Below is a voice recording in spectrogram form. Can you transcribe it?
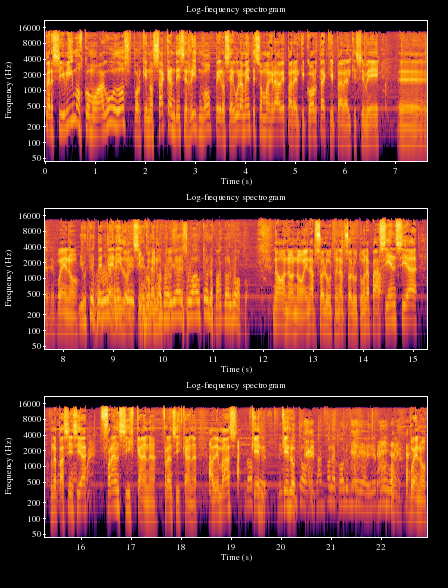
percibimos como agudos porque nos sacan de ese ritmo, pero seguramente son más graves para el que corta que para el que se ve eh, bueno, Y usted detenido en cinco desde la minutos. comodidad de su auto los mandó al bombo. No, no, no, en absoluto, en absoluto. Una paciencia, una paciencia franciscana, franciscana. Además, ¿qué es, me qué es lo me encantó la columna de hoy, es muy buena. Bueno,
